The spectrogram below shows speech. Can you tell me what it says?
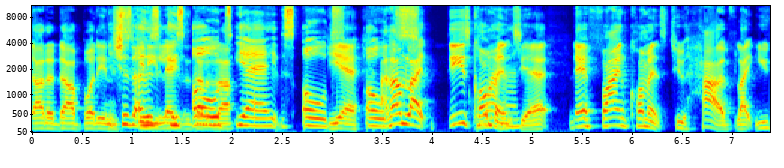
da da da body and his She's like, skinny he's, legs he's and da, da, old, da. yeah, it's old, yeah old. and i'm like these comments yeah they're fine comments to have like you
